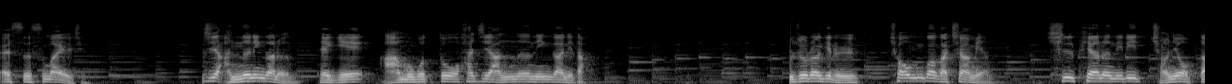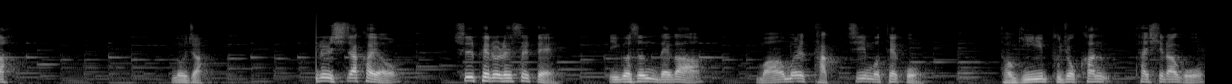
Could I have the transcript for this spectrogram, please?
S 스마일즈 하지 않는 인간은 대개 아무것도 하지 않는 인간이다. 조절하기를 처음과 같이 하면 실패하는 일이 전혀 없다. 노자 일을 시작하여 실패를 했을 때 이것은 내가 마음을 닦지 못했고 덕이 부족한 탓이라고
